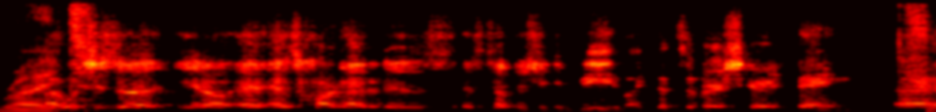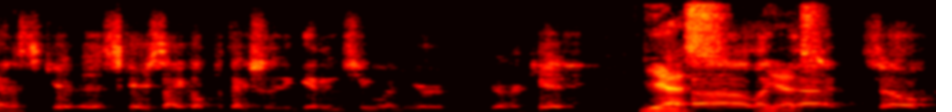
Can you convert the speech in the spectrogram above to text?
Right. Uh, which is a you know as hard headed as as tough as you can be, like that's a very scary thing, uh, sure. a, scary, a, scary, cycle potentially to get into when you're you're a kid. Yes. Uh, like yes. that. So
